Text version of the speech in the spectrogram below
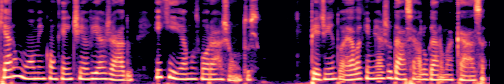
que era um homem com quem tinha viajado e que íamos morar juntos, pedindo a ela que me ajudasse a alugar uma casa.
